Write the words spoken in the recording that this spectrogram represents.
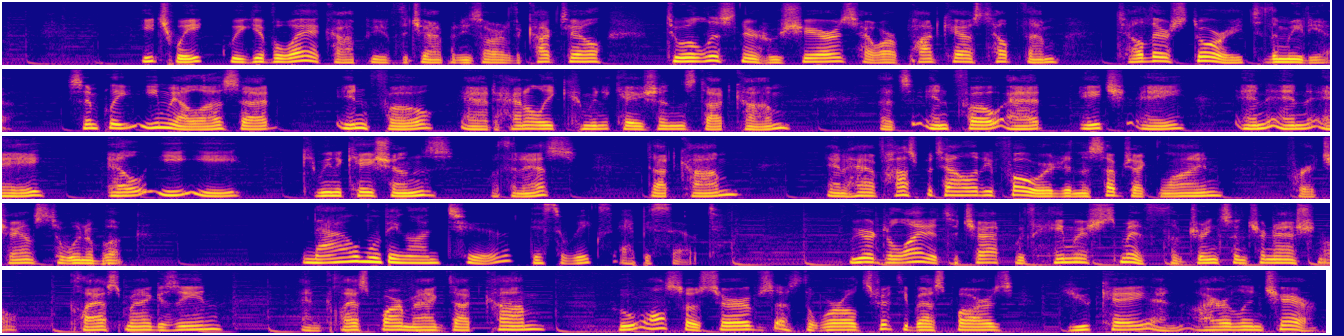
Each week, we give away a copy of The Japanese Art of the Cocktail to a listener who shares how our podcast helped them tell their story to the media. Simply email us at info at hannaleecommunications.com. That's info at H A N N A L E E communications with an S com and have hospitality forward in the subject line for a chance to win a book. Now, moving on to this week's episode. We are delighted to chat with Hamish Smith of Drinks International, Class Magazine, and ClassBarMag.com, who also serves as the world's 50 best bars UK and Ireland chair.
